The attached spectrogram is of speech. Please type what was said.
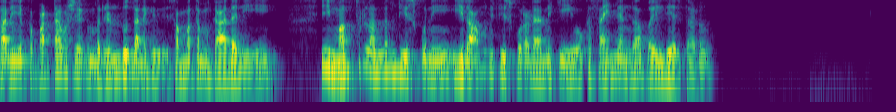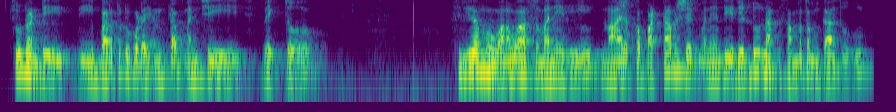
తన యొక్క పట్టాభిషేకం రెండు తనకి సమ్మతం కాదని ఈ మంత్రులందరిని తీసుకుని ఈ రాముని తీసుకురావడానికి ఒక సైన్యంగా బయలుదేరుతాడు. చూడండి ఈ భరతుడు కూడా ఎంత మంచి వ్యక్తో. శ్రీరామ వనవాసం అనేది నా యొక్క పట్టాభిషేకం అనేది రెండూ నాకు సమ్మతం కాదు.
